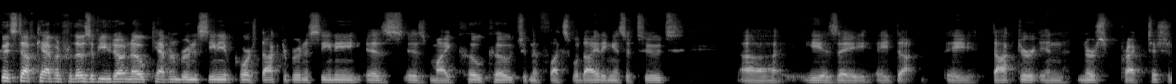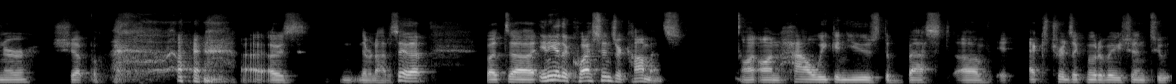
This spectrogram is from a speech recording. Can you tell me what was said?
good stuff, Kevin. For those of you who don't know, Kevin Brunacini, of course, Dr. Brunacini is is my co-coach in the Flexible Dieting Institute. Uh, he is a a, a doctor in nurse practitionership. I was never know how to say that. But uh, any other questions or comments on, on, how we can use the best of extrinsic motivation to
